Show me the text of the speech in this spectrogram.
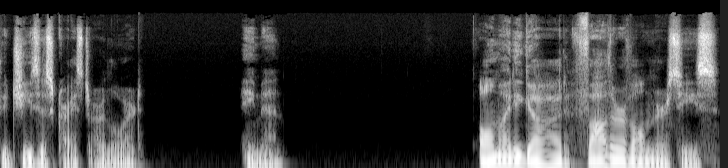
through Jesus Christ our Lord. Amen. Almighty God, Father of all mercies,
